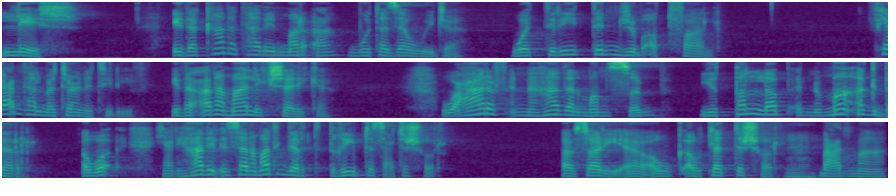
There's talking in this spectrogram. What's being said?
ليش؟ إذا كانت هذه المرأة متزوجة وتريد تنجب أطفال في عندها الماترنتي ليف. إذا أنا مالك شركة وعارف أن هذا المنصب يتطلب أنه ما أقدر أو يعني هذه الإنسانة ما تقدر تغيب تسعة أشهر. sorry أو أو ثلاث أشهر بعد ما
